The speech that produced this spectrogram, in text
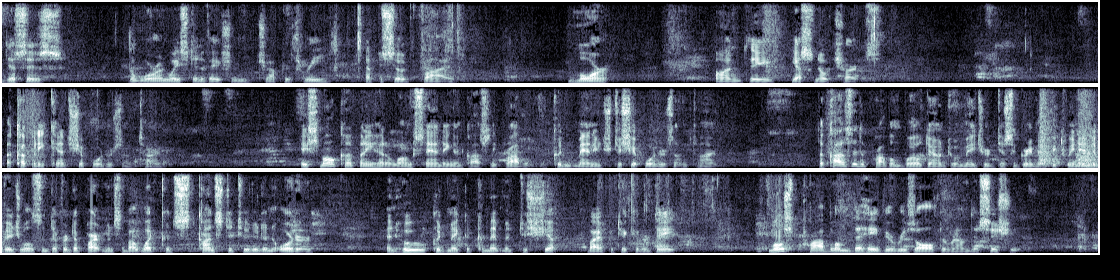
This is The War on Waste Innovation, Chapter 3, Episode 5. More on the yes no charts. A company can't ship orders on time. A small company had a long standing and costly problem. It couldn't manage to ship orders on time. The cause of the problem boiled down to a major disagreement between individuals in different departments about what constituted an order and who could make a commitment to ship by a particular date. Most problem behavior resolved around this issue.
